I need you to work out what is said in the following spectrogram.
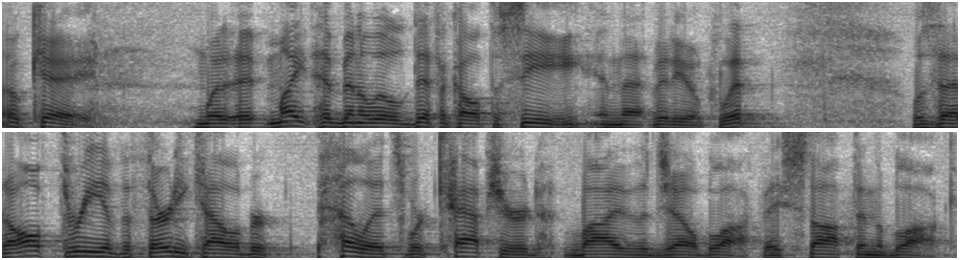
Okay, what it might have been a little difficult to see in that video clip was that all three of the 30 caliber pellets were captured by the gel block. They stopped in the block.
